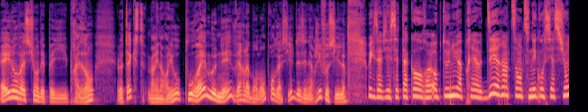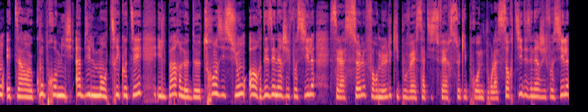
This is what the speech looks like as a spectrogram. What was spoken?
et innovation des pays présents. Le texte, Marine Oriot, pourrait mener vers l'abandon progressif des énergies fossiles. Oui, Xavier, cet accord euh, obtenu après euh, d'éreintantes négociations est un euh, compromis habilement tricoté. Il parle de transition hors des énergies fossiles. C'est la seule formule qui pouvait satisfaire ceux qui prônent pour la sortie des énergies fossiles,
